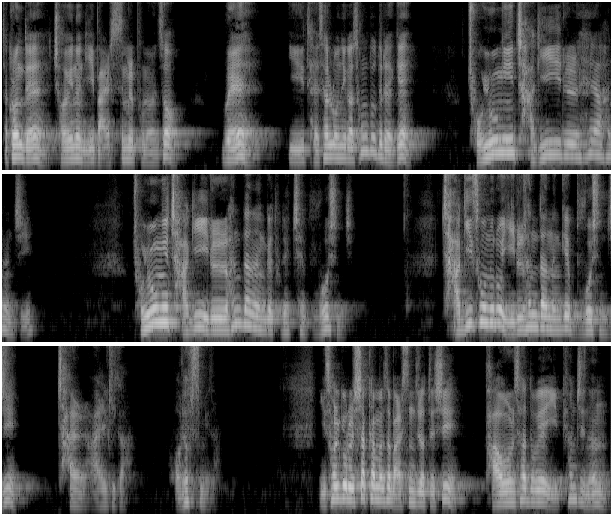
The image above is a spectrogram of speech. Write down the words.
자, 그런데 저희는 이 말씀을 보면서 왜 이 데살로니가 성도들에게 조용히 자기 일을 해야 하는지, 조용히 자기 일을 한다는 게 도대체 무엇인지, 자기 손으로 일을 한다는 게 무엇인지 잘 알기가 어렵습니다. 이 설교를 시작하면서 말씀드렸듯이 바울 사도의 이 편지는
